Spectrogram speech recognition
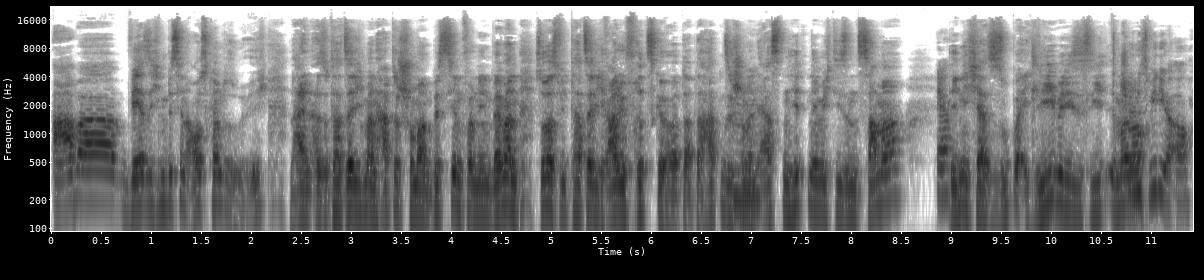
Aber wer sich ein bisschen auskannte, so wie ich, nein, also tatsächlich, man hatte schon mal ein bisschen von denen, wenn man sowas wie tatsächlich Radio Fritz gehört hat, da hatten sie schon mhm. den ersten Hit, nämlich diesen Summer, ja. den ich ja super, ich liebe dieses Lied immer Schönes noch. Schönes Video auch.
